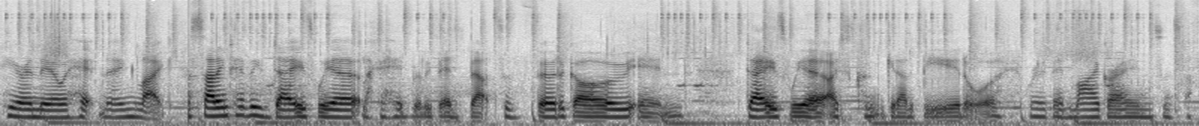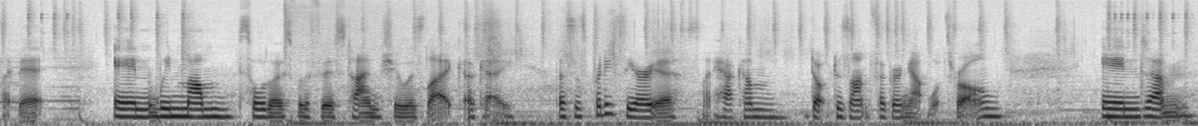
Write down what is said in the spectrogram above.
here and there were happening. Like starting to have these days where like I had really bad bouts of vertigo and days where I just couldn't get out of bed or really bad migraines and stuff like that. And when mum saw those for the first time, she was like, okay, this is pretty serious. Like, how come doctors aren't figuring out what's wrong? And um,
